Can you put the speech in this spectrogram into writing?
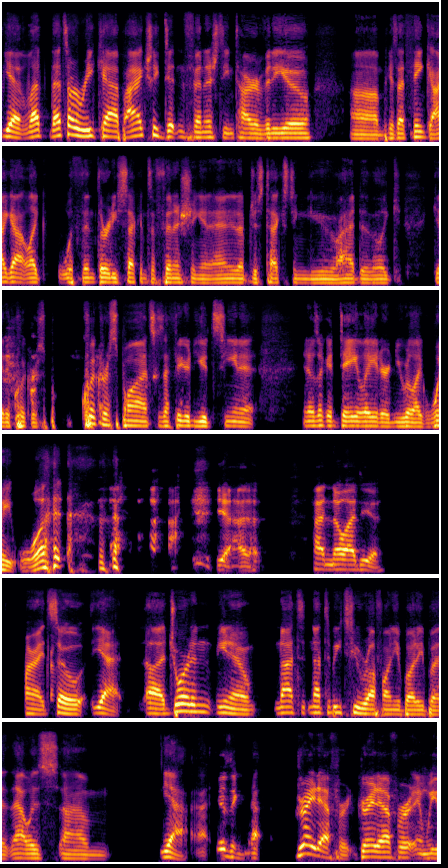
yeah that, that's our recap i actually didn't finish the entire video uh, because i think i got like within 30 seconds of finishing it and i ended up just texting you i had to like get a quick resp- quick response because i figured you'd seen it and it was like a day later and you were like wait what Yeah, I had no idea. all right so yeah uh, jordan you know not to, not to be too rough on you buddy but that was um yeah It was a great effort, great effort, and we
